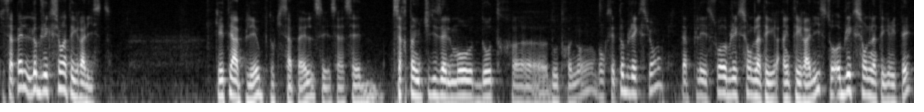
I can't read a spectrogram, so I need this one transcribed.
qui s'appelle l'objection intégraliste, qui a été appelé, ou plutôt qui s'appelle, certains utilisaient le mot, d'autres euh, noms. Donc cette objection, appelé soit objection de l'intégraliste, soit objection de l'intégrité.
